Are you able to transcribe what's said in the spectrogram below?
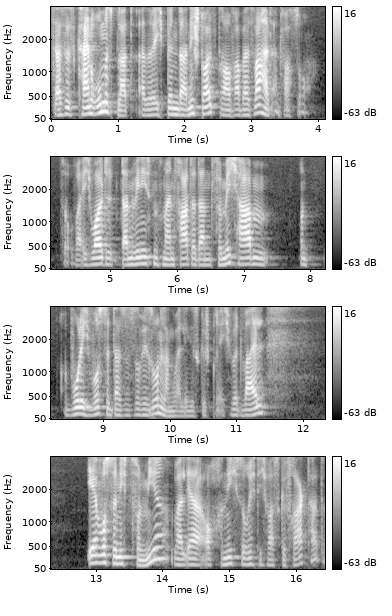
das ist kein Ruhmesblatt. Also ich bin da nicht stolz drauf, aber es war halt einfach so. so. Weil ich wollte dann wenigstens meinen Vater dann für mich haben und obwohl ich wusste, dass es sowieso ein langweiliges Gespräch wird, weil er wusste nichts von mir, weil er auch nicht so richtig was gefragt hat.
